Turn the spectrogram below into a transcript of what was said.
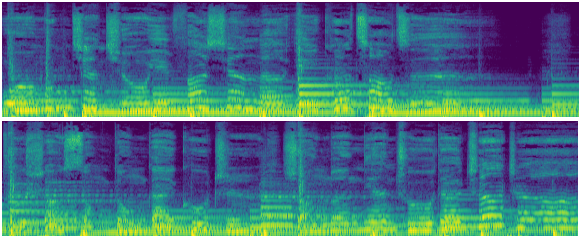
我梦见蚯蚓发现了一颗草籽，徒手松动该枯枝，双轮碾出的车辙，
